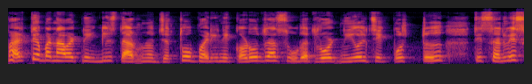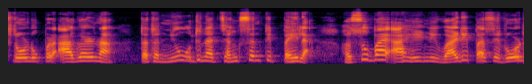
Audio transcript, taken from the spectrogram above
ભારતીય બનાવટની ઇંગ્લિશ દારૂનો જથ્થો ભરીને કડોદરા સુરત રોડ નિયોલ ચેકપોસ્ટ તે સર્વિસ રોડ ઉપર આગળના તથા ન્યૂ ઉધના જંકશનથી પહેલાં હસુભાઈ આહિરની વાડી પાસે રોડ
